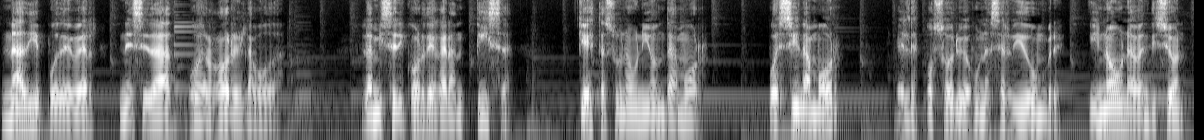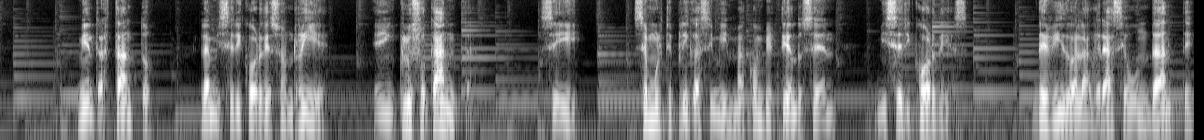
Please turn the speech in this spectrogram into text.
Nadie puede ver necedad o error en la boda. La misericordia garantiza que esta es una unión de amor, pues sin amor el desposorio es una servidumbre y no una bendición. Mientras tanto, la misericordia sonríe e incluso canta. Sí, se multiplica a sí misma convirtiéndose en misericordias, debido a la gracia abundante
